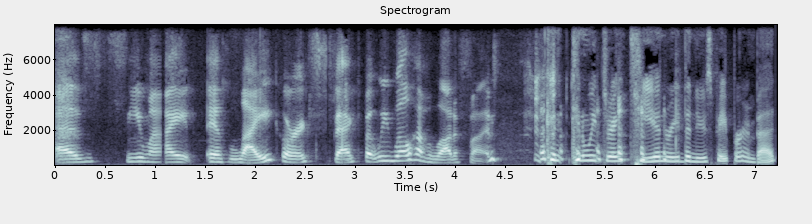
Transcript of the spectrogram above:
as you might like or expect but we will have a lot of fun Can can we drink tea and read the newspaper in bed?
